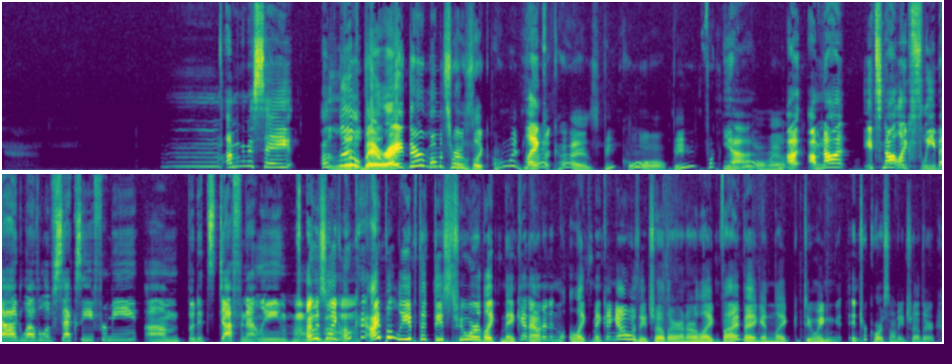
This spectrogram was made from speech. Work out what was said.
Mm, I'm gonna say A, A little, little bit, bit. right? There are moments where I was like, "Oh my Like- god, guys, be cool, be fucking Yeah. cool, man." I, I'm not. It's not like Fleabag level of sexy for me, um, but it's definitely. I was like, mhm. okay, I believe that these two are like making out and like making out with each other and are like vibing and like doing intercourse on each other.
